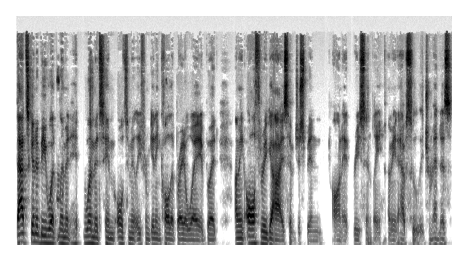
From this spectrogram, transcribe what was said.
That's going to be what limit limits him ultimately from getting called up right away. But I mean, all three guys have just been on it recently. I mean, absolutely tremendous.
